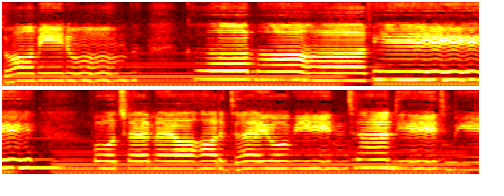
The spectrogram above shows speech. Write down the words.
Dominum voce mea arteum intendit mi.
